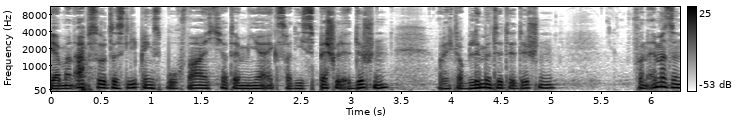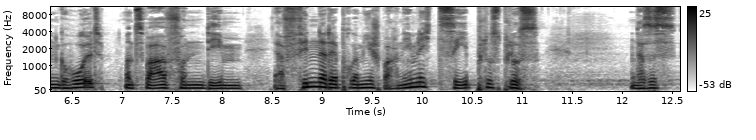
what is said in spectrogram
ja mein absolutes Lieblingsbuch war. Ich hatte mir extra die Special Edition oder ich glaube Limited Edition von Amazon geholt und zwar von dem Erfinder der Programmiersprache, nämlich C++. Und das ist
